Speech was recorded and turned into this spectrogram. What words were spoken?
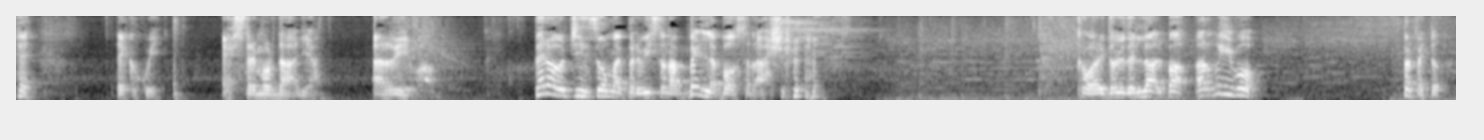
ecco qui, Estremordalia, arrivo. Per oggi insomma è prevista una bella boss rush. Corridoio dell'alba, arrivo! Perfetto.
